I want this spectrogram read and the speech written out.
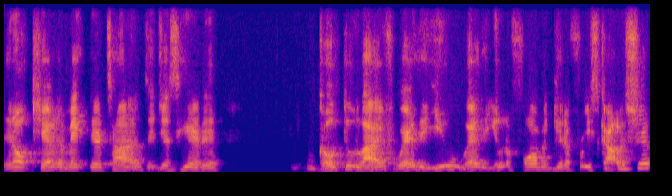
They don't care to make their times. They're just here to go through life, wear the U, wear the uniform, and get a free scholarship.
